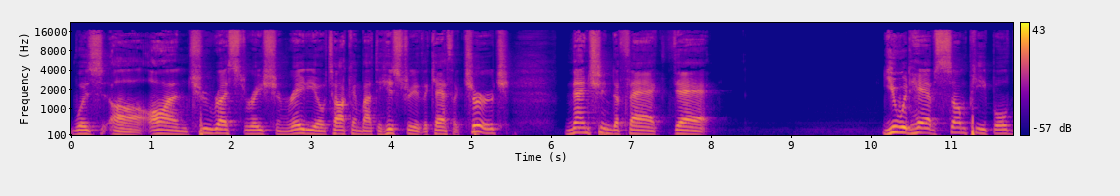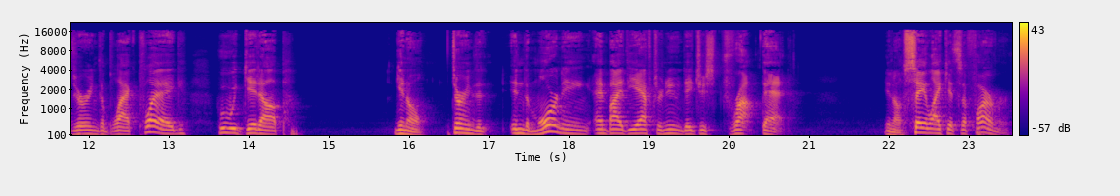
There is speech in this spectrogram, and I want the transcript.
was uh, on True Restoration Radio talking about the history of the Catholic Church, mentioned the fact that you would have some people during the Black Plague who would get up, you know, during the in the morning and by the afternoon they just drop that. You know, say like it's a farmer.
